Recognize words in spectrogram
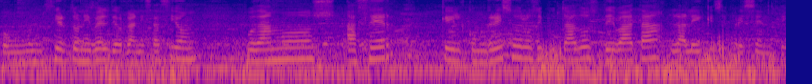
con un cierto nivel de organización, podamos hacer que el Congreso de los Diputados debata la ley que se presente.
